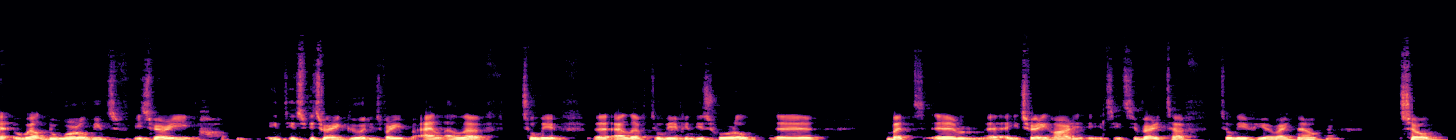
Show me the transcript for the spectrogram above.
uh, well, the world is is very it, it's it's very good. It's very I, I love to live. Uh, I love to live in this world, uh, but um, uh, it's very hard. It's it's very tough to live here right now. Mm-hmm. So,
